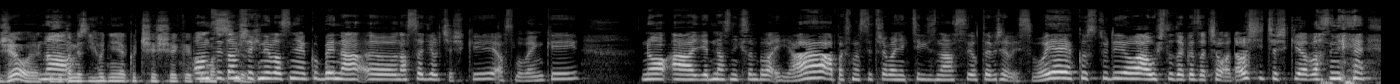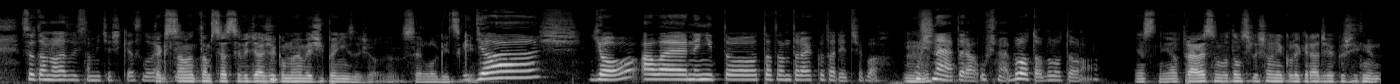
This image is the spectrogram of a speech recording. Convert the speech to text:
Že jo, jako, No. že tam jezdí hodně jako Češek. Jako On si tam všechny vlastně jakoby na, uh, nasadil Češky a Slovenky. No a jedna z nich jsem byla i já a pak jsme si třeba někteří z nás si otevřeli svoje jako studio a už to takhle začala další Češky a vlastně jsou tam nalezli sami Češky a Slovenky. Tak sam, tam si asi vyděláš jako mnohem větší peníze, že jo? To je logicky. Vyděláš, jo, ale není to ta tantra jako tady třeba. Mhm. Už ne, teda, už ne. Bylo to, bylo to, no. Jasný, já právě jsem o tom slyšel několikrát, že jako všichni,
